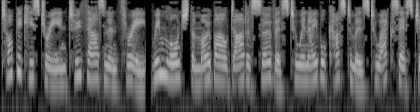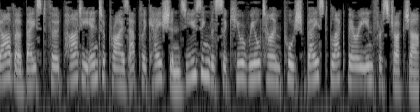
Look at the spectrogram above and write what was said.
Topic history In 2003, RIM launched the Mobile Data Service to enable customers to access Java-based third-party enterprise applications using the secure real-time push-based BlackBerry infrastructure.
